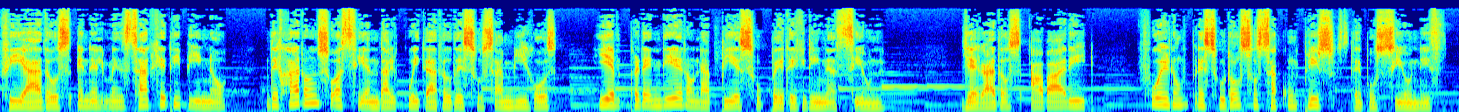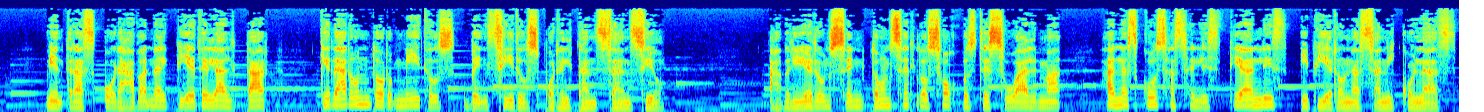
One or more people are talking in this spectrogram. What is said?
Fiados en el mensaje divino, dejaron su hacienda al cuidado de sus amigos y emprendieron a pie su peregrinación. Llegados a Bari, fueron presurosos a cumplir sus devociones. Mientras oraban al pie del altar, quedaron dormidos, vencidos por el cansancio. Abriéronse entonces los ojos de su alma a las cosas celestiales y vieron a San Nicolás.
